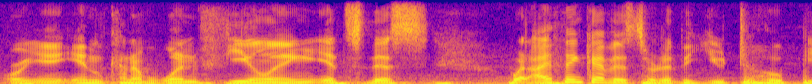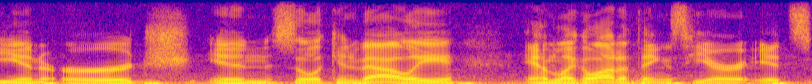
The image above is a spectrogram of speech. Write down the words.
or in, in, kind of one feeling, it's this what I think of as sort of the utopian urge in Silicon Valley, and like a lot of things here, it's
